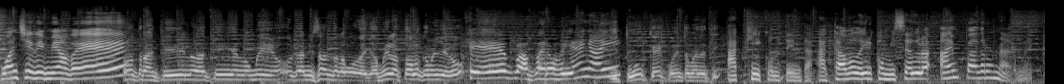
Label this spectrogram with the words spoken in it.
Juanchi, dime a ver. Oh, tranquilo, aquí en lo mío, organizando la bodega. Mira todo lo que me llegó. Epa, pero bien ahí. ¿Y tú qué? Cuéntame de ti. Aquí contenta. Acabo de ir con mi cédula a empadronarme.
